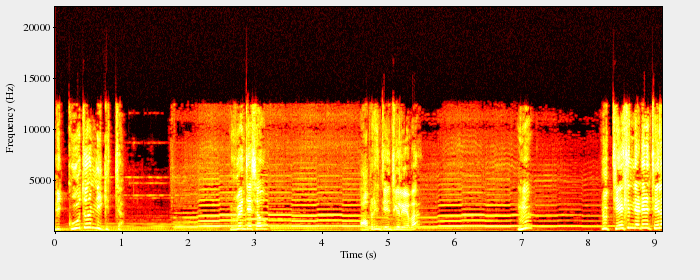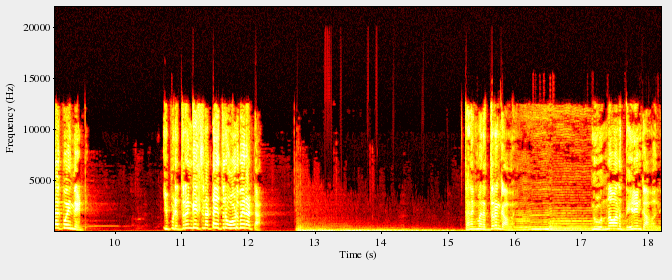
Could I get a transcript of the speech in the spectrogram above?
నీ కూతురు నీకు ఇచ్చా నువ్వేం చేసావు ఆపరేషన్ చేయించగలిగావా? చేసింది అంటే నేను చేయలేకపోయిందేంటి? ఇప్పుడు ఇద్దరం గెలిచినట్ట ఇద్దరం ఓడిపోయినట్ట? తనకి మన ఇద్దరం కావాలి. నువ్వు ఉన్నావన్న ధైర్యం కావాలి.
